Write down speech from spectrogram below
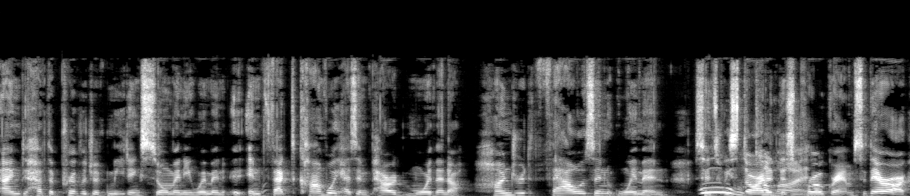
I have the privilege of meeting so many women. In fact convoy has empowered more than a hundred thousand women since Ooh, we started this program. So there are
